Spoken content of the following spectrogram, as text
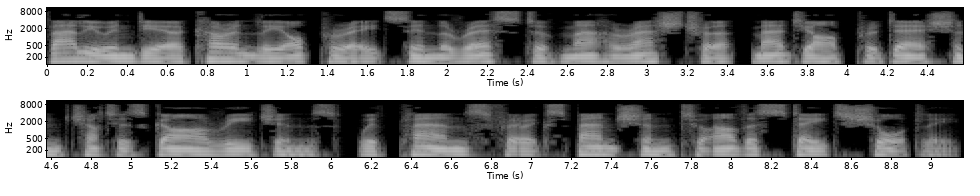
Value India currently operates in the rest of Maharashtra, Madhya Pradesh and Chhattisgarh regions, with plans for expansion to other states shortly.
